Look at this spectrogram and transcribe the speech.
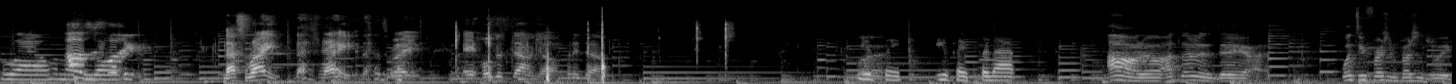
Wow. I'm was like, That's right. That's right. That's right. Hey, hold this down, y'all. Put it down. You but- played. You played for that. I don't know. At the end of the day, I, what do first impressions really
